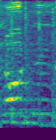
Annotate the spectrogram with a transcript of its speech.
Noten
